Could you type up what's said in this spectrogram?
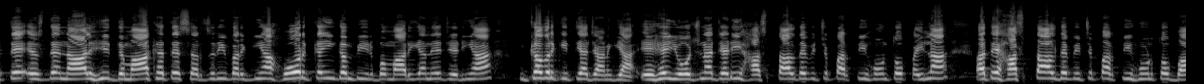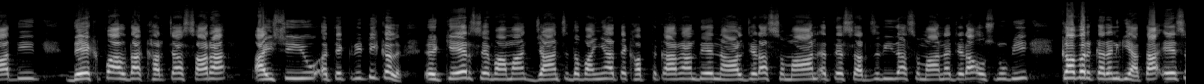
ਤੇ ਇਸ ਦੇ ਨਾਲ ਹੀ ਦਿਮਾਗ ਅਤੇ ਸਰਜਰੀ ਵਰਗੀਆਂ ਹੋਰ ਕਈ ਗੰਭੀਰ ਬਿਮਾਰੀਆਂ ਨੇ ਜਿਹੜੀਆਂ ਕਵਰ ਕੀਤੀਆਂ ਜਾਣਗੀਆਂ। ਇਹ ਯੋਜਨਾ ਜਿਹੜੀ ਹਸਪਤਾਲ ਦੇ ਵਿੱਚ ਭਰਤੀ ਹੋਣ ਤੋਂ ਪਹਿਲਾਂ ਅਤੇ ਹਸਪਤਾਲ ਦੇ ਵਿੱਚ ਭਰਤੀ ਹੋਣ ਤੋਂ ਬਾਅਦ ਦੀ ਦੇਖਭਾਲ ਦਾ ਖਰਚਾ ਸਾਰਾ ਆਈਸੀਯੂ ਅਤੇ ਕ੍ਰਿਟੀਕਲ ਕੇਅਰ ਸੇਵਾਵਾਂ, ਜਾਂਚ ਦਵਾਈਆਂ ਅਤੇ ਖਪਤਕਾਰਾਂ ਦੇ ਨਾਲ ਜਿਹੜਾ ਸਮਾਨ ਅਤੇ ਸਰਜਰੀ ਦਾ ਸਮਾਨ ਹੈ ਜਿਹੜਾ ਉਸ ਨੂੰ ਵੀ ਕਵਰ ਕਰਨਗੀਆਂ। ਤਾਂ ਇਸ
